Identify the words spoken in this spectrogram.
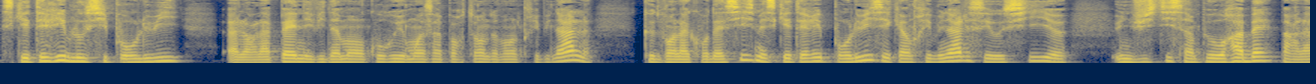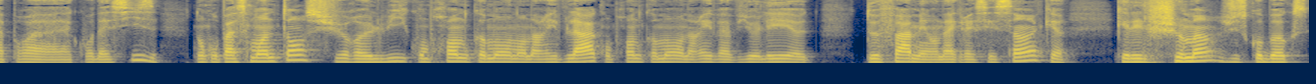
Ce qui est terrible aussi pour lui, alors la peine évidemment encourue est moins importante devant le tribunal que devant la cour d'assises, mais ce qui est terrible pour lui, c'est qu'un tribunal, c'est aussi euh, une justice un peu au rabais par rapport à la cour d'assises. Donc on passe moins de temps sur euh, lui, comprendre comment on en arrive là, comprendre comment on arrive à violer euh, deux femmes et en agresser cinq, quel est le chemin jusqu'au box?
